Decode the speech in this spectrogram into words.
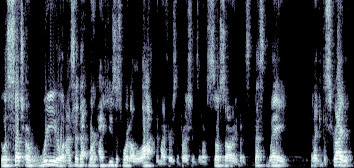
It was such a real, and I said that word, I use this word a lot in my first impressions, and I'm so sorry, but it's the best way that I can describe it.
